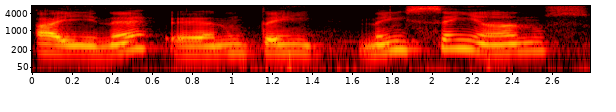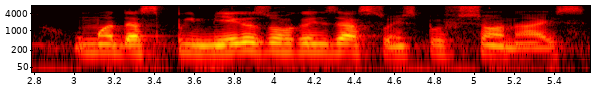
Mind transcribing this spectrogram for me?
aí, né? É, não tem nem 100 anos, uma das primeiras organizações profissionais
